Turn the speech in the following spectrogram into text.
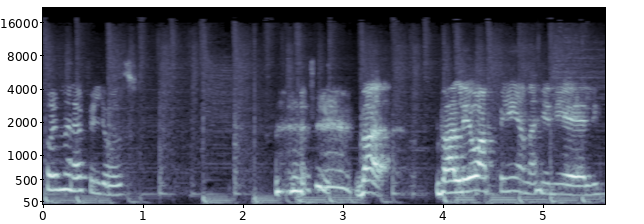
Foi maravilhoso. Valeu a pena, Reniele?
